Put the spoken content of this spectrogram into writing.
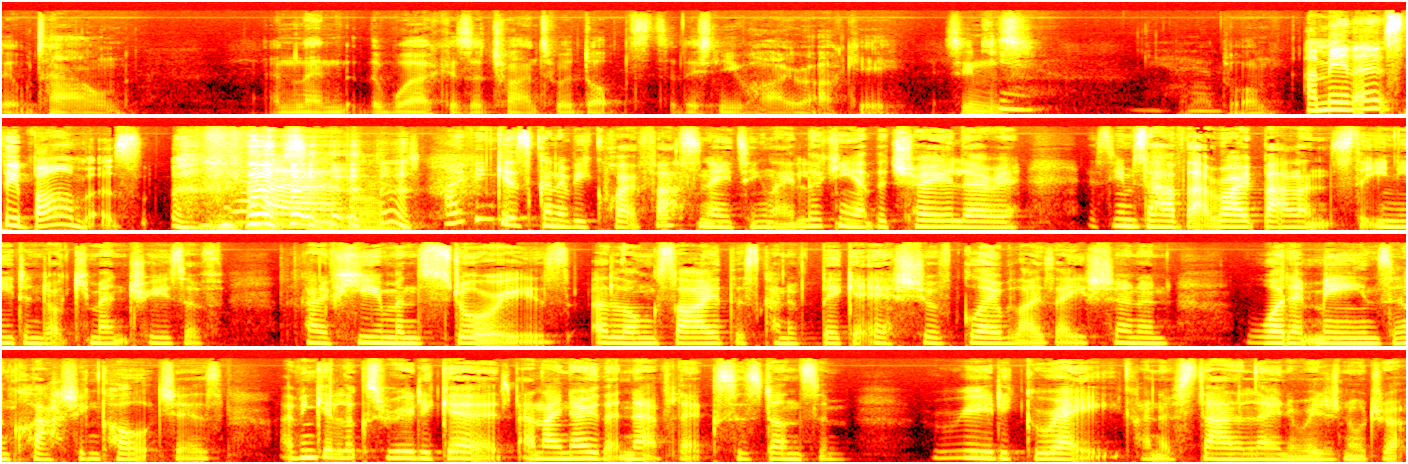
little town, and then the workers are trying to adopt to this new hierarchy. It seems Yeah. an odd one. I mean, it's the Obamas. Yeah. Obamas. I think it's going to be quite fascinating. Like looking at the trailer, it, it seems to have that right balance that you need in documentaries of the kind of human stories alongside this kind of bigger issue of globalization and what it means and clashing cultures. I think it looks really good. And I know that Netflix has done some really great kind of standalone original dra-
